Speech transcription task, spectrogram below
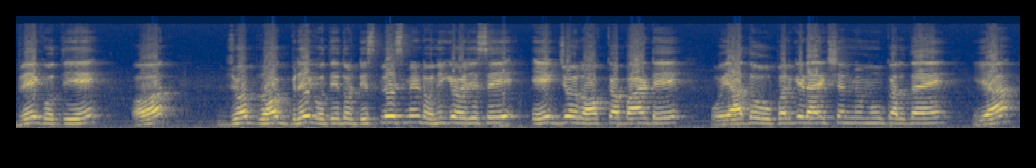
ब्रेक होती है। और जब रॉक ब्रेक होती है तो डिस्प्लेसमेंट होने की वजह से एक जो रॉक का पार्ट है वो या तो ऊपर की डायरेक्शन में मूव करता है, या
